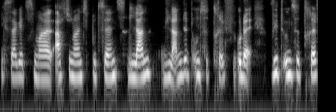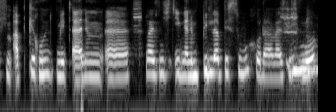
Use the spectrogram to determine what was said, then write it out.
ich sage jetzt mal, 98 Prozent land, landet unser Treffen oder wird unser Treffen abgerundet mit einem, äh, weiß nicht, irgendeinem Bilderbesuch oder weiß nicht wo.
